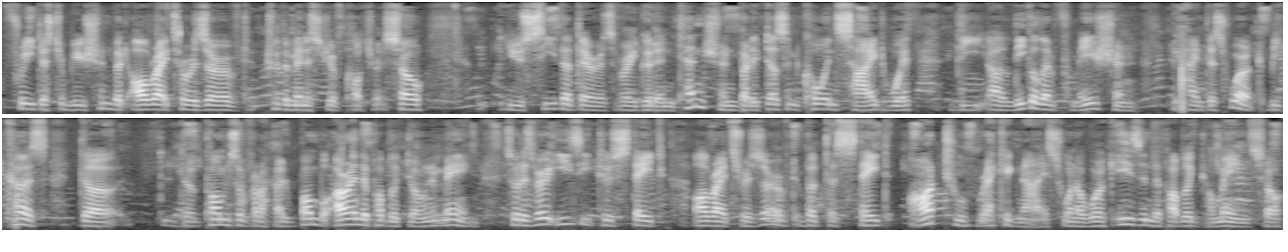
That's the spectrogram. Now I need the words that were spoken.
free distribution, but all rights are reserved to the Ministry of Culture. So you see that there is very good intention, but it doesn't coincide with the legal information behind this work because the the poems of Rafael Pombo are in the public domain. So it is very easy to state all rights reserved, but the state ought to recognize when a work is in the public domain. So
